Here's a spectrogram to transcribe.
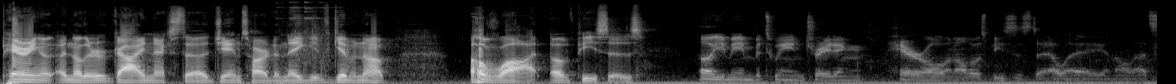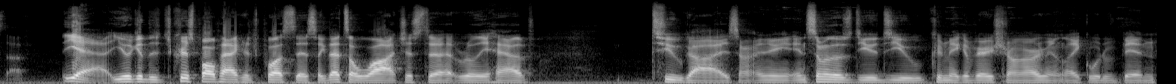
pairing a, another guy next to James Harden. They've given up a lot of pieces. Oh, you mean between trading Harrell and all those pieces to LA and all that stuff? Yeah, you look at the Chris Paul package plus this, like that's a lot just to really have two guys. I mean, and some of those dudes you could make a very strong argument like would have been.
